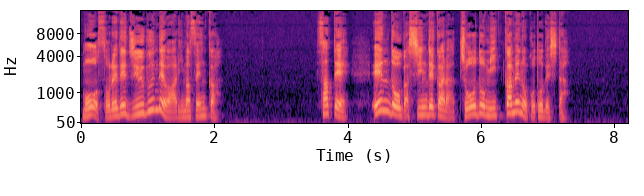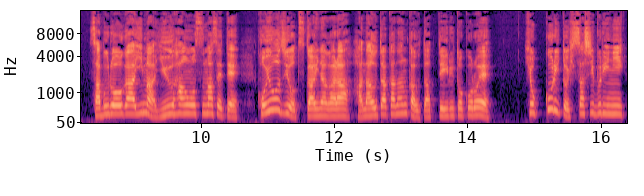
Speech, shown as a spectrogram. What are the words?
もうそれで十分ではありませんか。さて、遠藤が死んでからちょうど3日目のことでした。三郎が今夕飯を済ませて、小用事を使いながら鼻歌かなんか歌っているところへ、ひょっこりと久しぶりに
